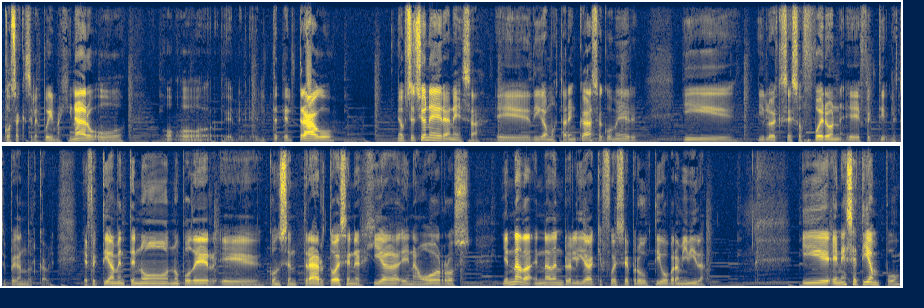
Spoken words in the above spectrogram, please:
cosas que se les puede imaginar o, el trago mis obsesiones eran esas, eh, digamos, estar en casa, comer y, los excesos fueron eh, efectivamente, le estoy pegando el cable, efectivamente no, no poder eh, concentrar toda esa energía en ahorros y en nada, en nada en realidad que fuese productivo para mi vida. Y en ese tiempo,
